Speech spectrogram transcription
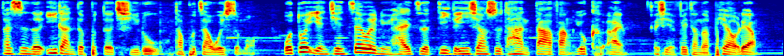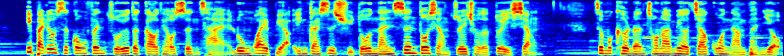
但是呢依然的不得其路。她不知道为什么。我对眼前这位女孩子的第一个印象是她很大方又可爱，而且非常的漂亮。一百六十公分左右的高挑身材，论外表应该是许多男生都想追求的对象。怎么可能从来没有交过男朋友？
